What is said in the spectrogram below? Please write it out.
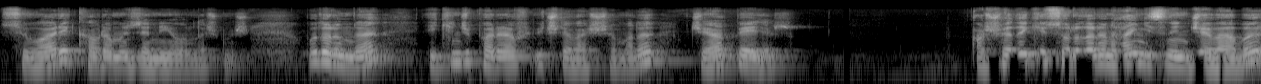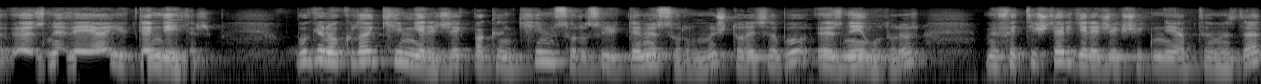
süvari kavramı üzerine yoğunlaşmış. Bu durumda ikinci paragraf 3 ile başlamalı. Cevap B'dir. Aşağıdaki soruların hangisinin cevabı özne veya yüklem değildir? Bugün okula kim gelecek? Bakın kim sorusu yükleme sorulmuş. Dolayısıyla bu özneyi buldurur. Müfettişler gelecek şeklinde yaptığımızda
